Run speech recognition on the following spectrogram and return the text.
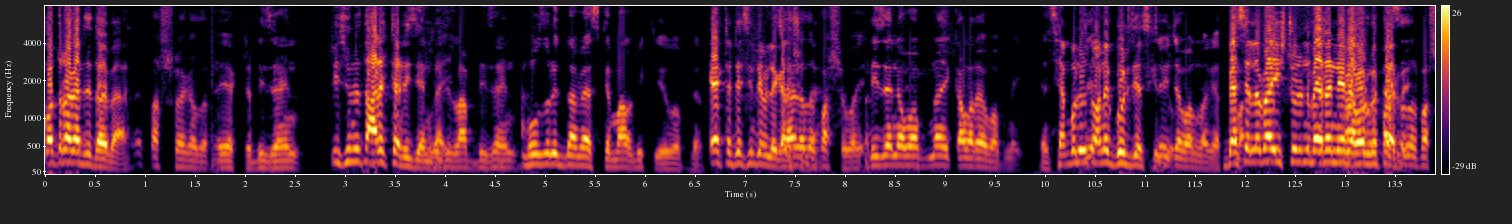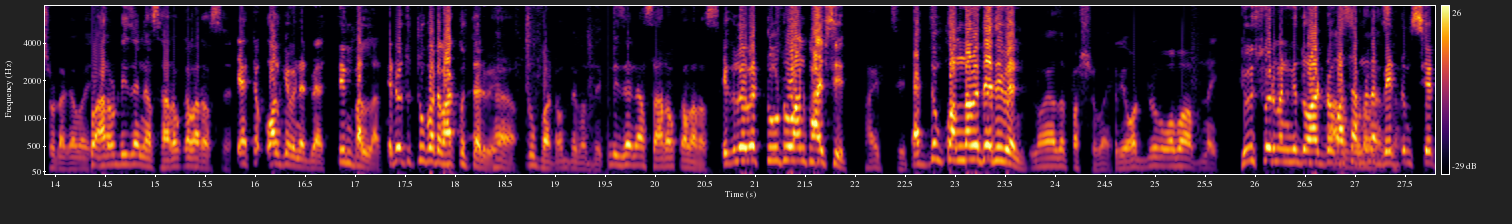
কত টাকা দিতে হবে পাঁচশো এক হাজার। এই একটা ডিজাইন পিছনে তো আরেকটা ডিজাইন ভাই। লাভ ডিজাইন মজুরির দামে আজকে মাল বিক্রি হবে আপনার। একটা ড্রেসিং হাজার পাঁচশো ভাই। ডিজাইনের অভাব নাই কালারের অভাব নাই। স্যাম্পল তো অনেক গর্জিয়াস কিন্তু। যেটা ভালো লাগে। ব্যাচেলর ভাই স্টুডেন্ট ভাইরা নিয়ে ব্যবহার করতে পারবে। টাকা ভাই। আরও ডিজাইন আছে আরও কালার আছে। একটা অল ক্যাবিনেট ব্যাগ তিন পাল্লার। এটা তো টু পার্টে ভাগ করতে পারবে। হ্যাঁ টু পার্ট অর্ধেক অর্ধেক। ডিজাইন আছে আরও কালার আছে। এগুলো হবে two two one five seat five seat একদম কম দামে দিয়ে দিবেন। নয় হাজার পাঁচশো ভাই। অর্ডার অভাব নাই। হিউজ পরিমাণ কিন্তু ওয়ার্ড্রপ আছে আপনারা বেডরুম সেট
